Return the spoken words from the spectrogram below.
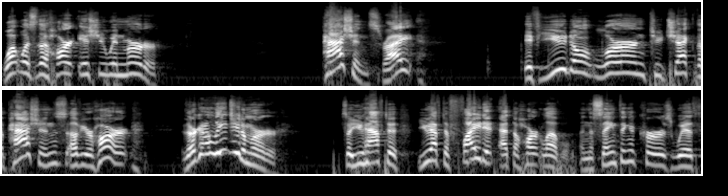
What was the heart issue in murder? Passions, right? If you don't learn to check the passions of your heart, they're going to lead you to murder. So you have to you have to fight it at the heart level. And the same thing occurs with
